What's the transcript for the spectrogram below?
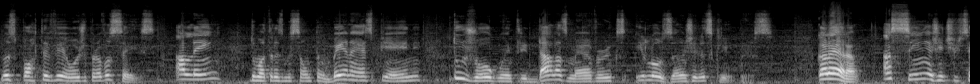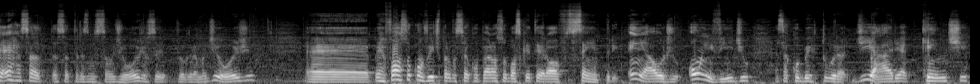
no Sport TV hoje para vocês. Além de uma transmissão também na ESPN do jogo entre Dallas Mavericks e Los Angeles Clippers. Galera, assim a gente encerra essa, essa transmissão de hoje, esse programa de hoje. É, reforço o convite para você acompanhar nosso Basqueteiro Off sempre em áudio ou em vídeo, essa cobertura diária, quente,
